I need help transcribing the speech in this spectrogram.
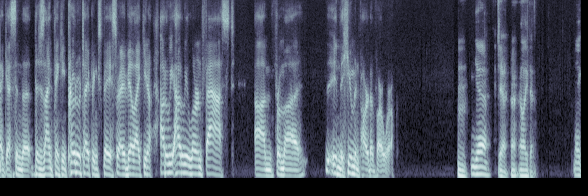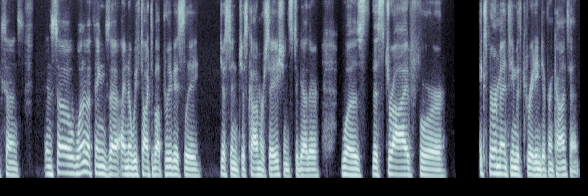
I guess in the, the design thinking prototyping space, right? I'd be like, you know, how do we how do we learn fast um, from uh, in the human part of our work? Yeah. Yeah, I, I like that. Makes sense. And so one of the things that I know we've talked about previously, just in just conversations together, was this drive for experimenting with creating different content.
